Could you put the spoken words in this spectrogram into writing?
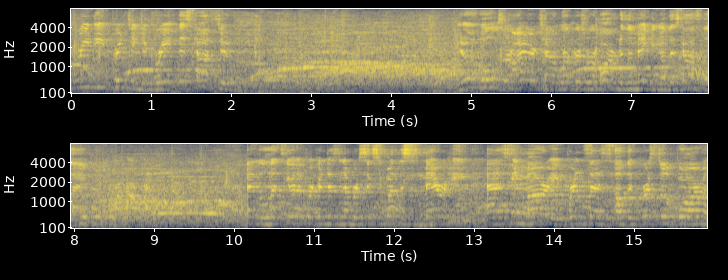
3D printing to create this costume. No wolves or Iron Town workers were harmed in the making of this cosplay. and let's give it up for contestant number 61. This is Mary as Himari, Princess of the Crystal Form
